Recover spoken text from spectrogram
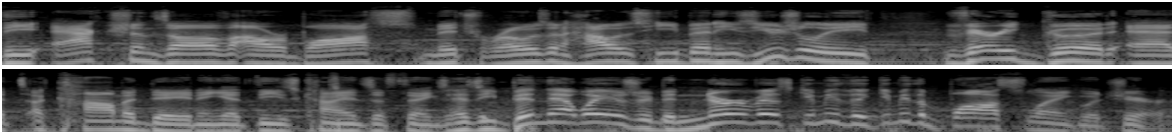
the actions of our boss, Mitch Rosen. How has he been? He's usually very good at accommodating at these kinds of things. Has he been that way? Or has he been nervous? Give me the give me the boss language here.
